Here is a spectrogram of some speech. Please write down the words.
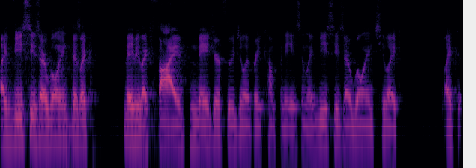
like VCs are willing. There's like maybe like five major food delivery companies, and like VCs are willing to like like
